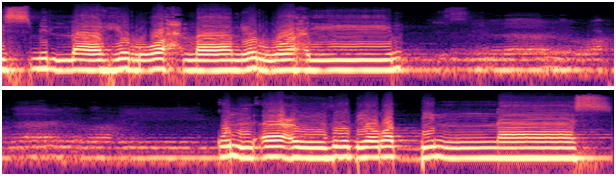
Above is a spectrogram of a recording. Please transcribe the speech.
بسم الله الرحمن الرحيم. قل أعوذ برب الناس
